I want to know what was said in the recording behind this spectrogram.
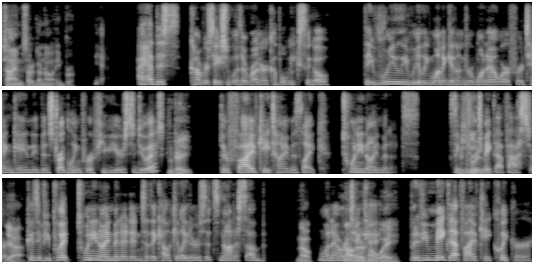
times are gonna improve. Yeah. I had this conversation with a runner a couple weeks ago they really really want to get under one hour for a 10k and they've been struggling for a few years to do it Okay. their 5K time is like 29 minutes. It's like It's you need really- to make that faster. Yeah. Because if you put 29 minute into the calculators, it's not a sub No. one hour No, 10K. there's no way. But if you make that 5K quicker,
